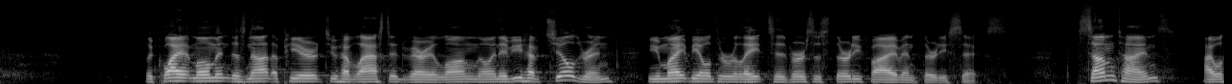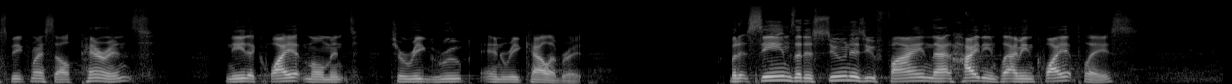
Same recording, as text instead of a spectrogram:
The quiet moment does not appear to have lasted very long, though, and if you have children, you might be able to relate to verses 35 and 36. Sometimes, I will speak for myself, parents need a quiet moment to regroup and recalibrate. But it seems that as soon as you find that hiding place, I mean, quiet place,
